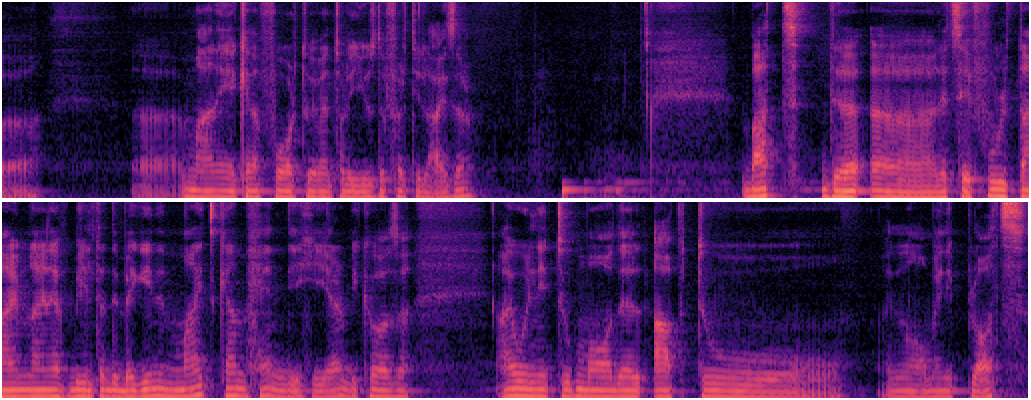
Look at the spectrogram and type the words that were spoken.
uh, uh, money I can afford to eventually use the fertilizer. But the uh, let's say full timeline I've built at the beginning might come handy here because I will need to model up to I don't know many plots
